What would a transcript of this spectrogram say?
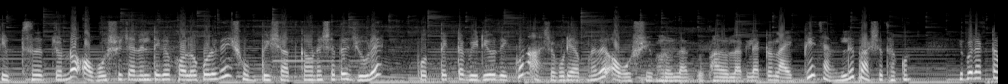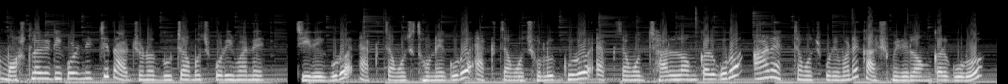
চিপসের জন্য অবশ্যই চ্যানেলটিকে ফলো করে দিন, সুব্বির সাতকাউনের সাথে জুড়ে প্রত্যেকটা ভিডিও দেখুন, আশা করি আপনাদের অবশ্যই ভালো লাগবে। ভালো লাগলে একটা লাইক দিয়ে চ্যানেলের পাশে থাকুন। এবার একটা মশলা রেডি করে নিচ্ছি, তার জন্য দু চামচ পরিমাণে জিরে গুঁড়ো, এক চামচ ধনে গুঁড়ো, এক চামচ হলুদ গুঁড়ো, এক চামচ ঝাল লঙ্কার গুঁড়ো, আর এক চামচ পরিমাণে কাশ্মীরি লঙ্কার গুঁড়ো।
